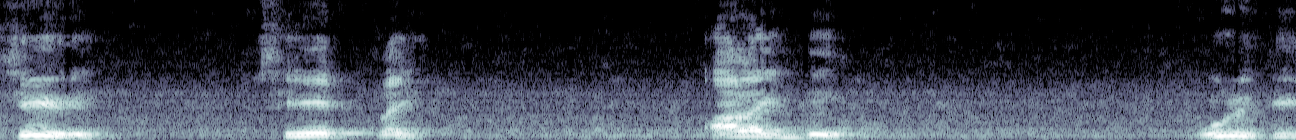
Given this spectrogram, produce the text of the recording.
சீறு சேற்றை அலைந்து உழுகி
